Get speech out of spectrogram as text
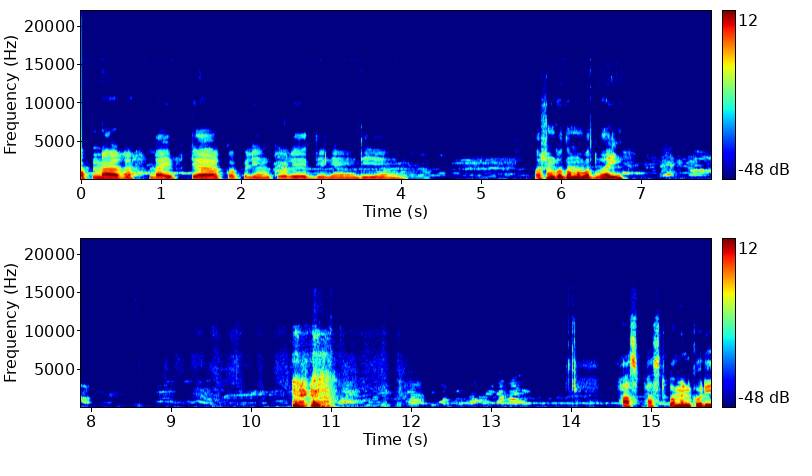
আপনার লাইভটা কপি লিঙ্ক করে দিলে দিয়ে অসংখ্য ধন্যবাদ ভাই। ফার্স্ট ফার্স্ট কমেন্ট করি।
